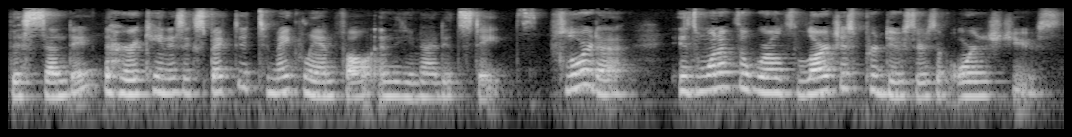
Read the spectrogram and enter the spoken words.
This Sunday, the hurricane is expected to make landfall in the United States. Florida is one of the world's largest producers of orange juice,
